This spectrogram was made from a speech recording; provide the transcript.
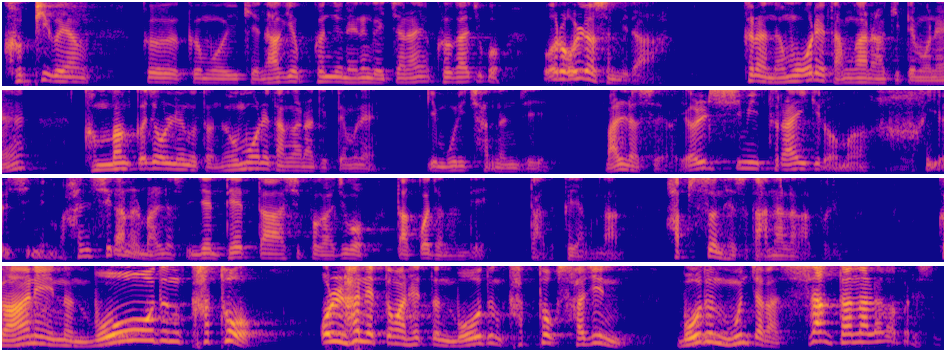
급히 그냥 그 그 뭐 이렇게 낙엽 건져내는 거 있잖아요. 그거 가지고 얼어 올렸습니다. 그러나 너무 오래 담가 놨기 때문에 금방 꺼져 올리는 것도 너무 오래 담가놨기 때문에 이 물이 찼는지 말렸어요. 열심히 드라이기로 뭐 하, 열심히 뭐한 시간을 말렸어요. 이제 됐다 싶어가지고 딱 꽂았는데 다 그냥 난 합선해서 다 날아가 버린 거예요. 그 안에 있는 모든 카톡 올 한 해 동안 했던 모든 카톡 사진 모든 문자가 싹 다 날아가 버렸어요.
